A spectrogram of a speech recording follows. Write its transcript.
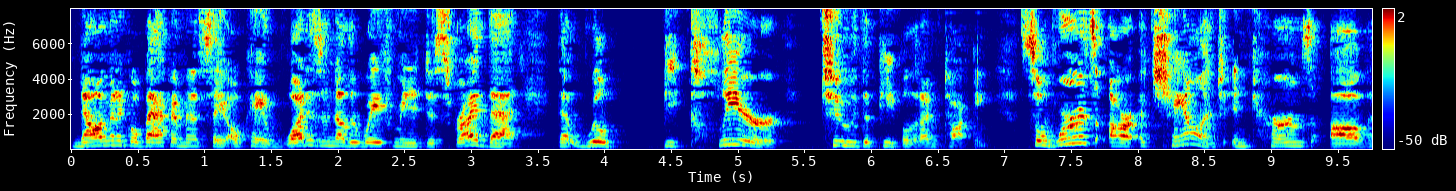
now I'm going to go back. I'm going to say, okay, what is another way for me to describe that that will be clear to the people that I'm talking? So words are a challenge in terms of,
